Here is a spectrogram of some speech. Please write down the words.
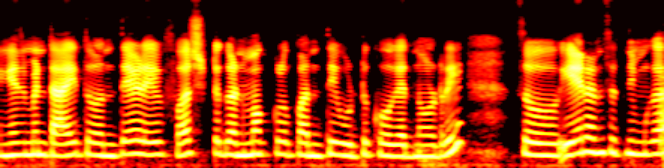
ಎಂಗೇಜ್ಮೆಂಟ್ ಆಯಿತು ಅಂತೇಳಿ ಫಸ್ಟ್ ಗಂಡ್ಮಕ್ಳು ಪಂತಿ ಊಟಕ್ಕೆ ಹೋಗ್ಯದ ನೋಡ್ರಿ. ಸೊ ಏನು ಅನ್ಸುತ್ತೆ ನಿಮ್ಗೆ?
